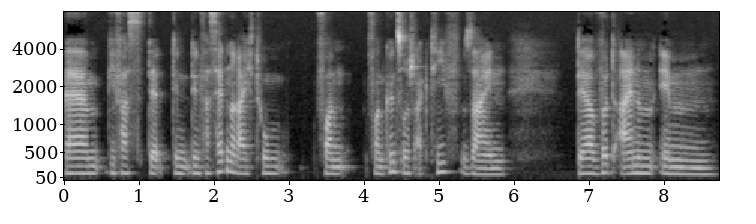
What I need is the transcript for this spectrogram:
ähm, die Fas der, den, den Facettenreichtum von, von künstlerisch aktiv sein, der wird einem im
